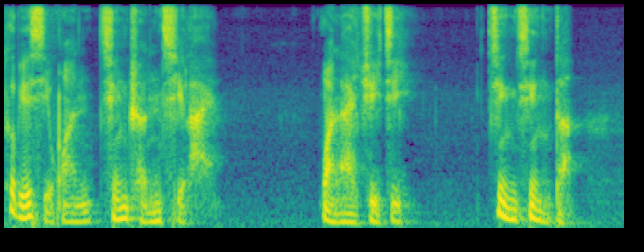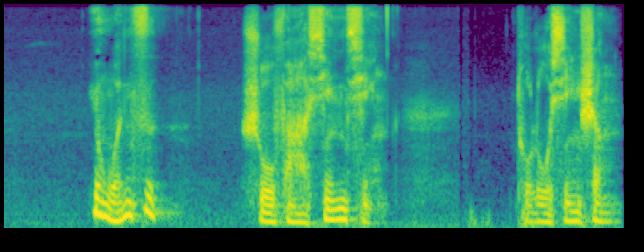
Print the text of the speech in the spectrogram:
特别喜欢清晨起来，万籁俱寂，静静的用文字抒发心情，吐露心声。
